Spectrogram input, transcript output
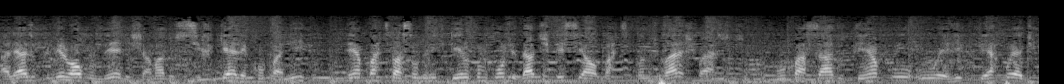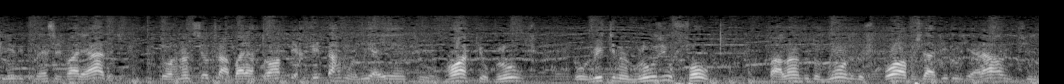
Aliás, o primeiro álbum dele, chamado Circle Compagnie, tem a participação do Mick Taylor como convidado especial, participando de várias faixas. Com o passar do tempo, o Henrique Ter foi adquirindo influências variadas, tornando seu trabalho atual uma perfeita harmonia aí entre o rock, o blues, o rhythm and blues e o folk, falando do mundo, dos povos, da vida em geral, enfim,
